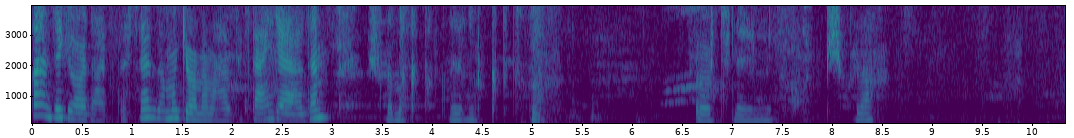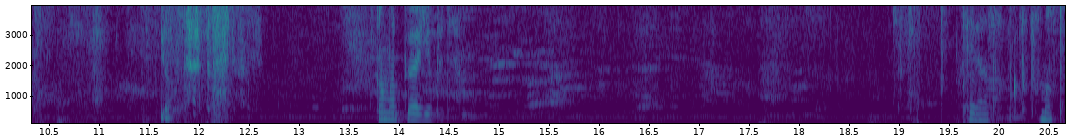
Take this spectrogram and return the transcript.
Bence gördü arkadaşlar ama görmemezlikten geldim. Şuranın kapaklarını kapatalım. Örtülerimiz varmış şurada. Gördü arkadaşlar. Ona böyle yapacağım. Herhalde kapatamadım.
